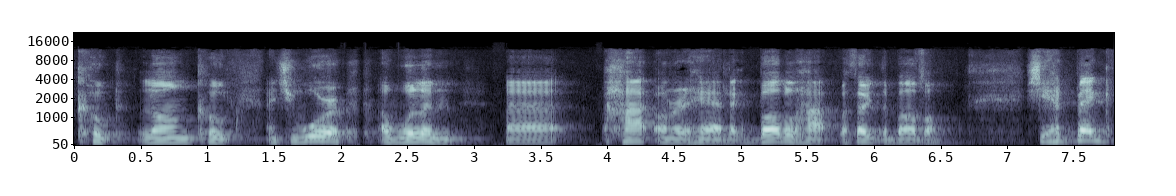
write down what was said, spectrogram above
coat, long coat, and she wore a woolen uh, hat on her head, like a bobble hat without the bobble. She had big,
